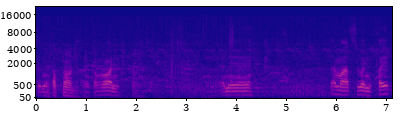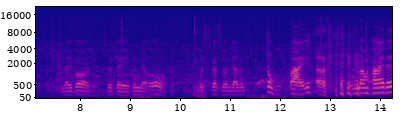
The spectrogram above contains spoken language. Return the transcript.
ตัวเนี้ Phọc non. ปักงอน อันนี้สามารถส่วนไฟได้บ่ส่วนไปเพิ่นแล้วโอ้บุษก็ส่วนยานมันจมตาย Okay. น้ำหายเด้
